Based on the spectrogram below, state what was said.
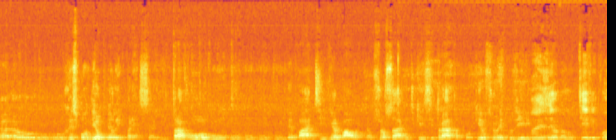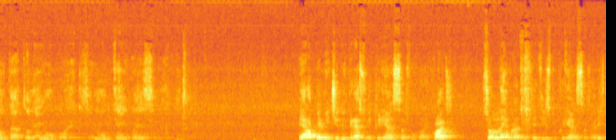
eh, o- o- respondeu pela imprensa e travou um, um- um- debate verbal. Então o senhor sabe de quem se trata, porque o senhor, inclusive, Mas eu não tive contato nenhum com eles. Eu não tenho conhecimento. era permitido o ingresso de crianças no Doicode? O senhor lembra de ter visto crianças ali?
